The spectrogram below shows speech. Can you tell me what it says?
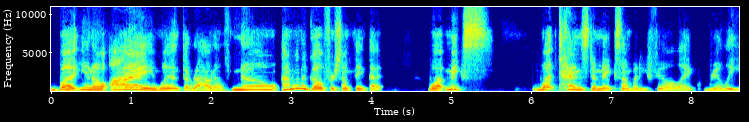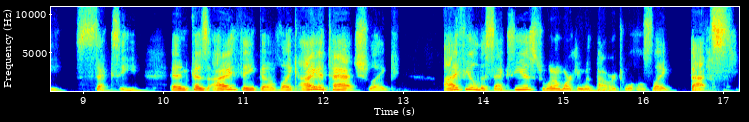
but you know, I went the route of no, I'm gonna go for something that what makes what tends to make somebody feel like really sexy? And because i think of like i attach like i feel the sexiest when i'm working with power tools. Like that's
